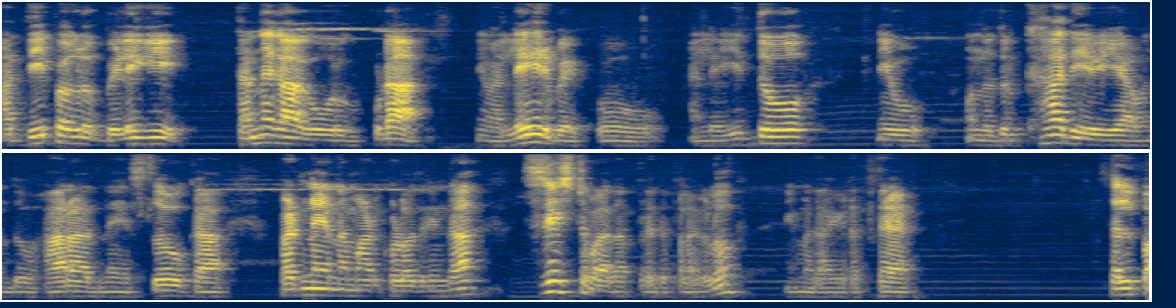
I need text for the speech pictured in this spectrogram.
ಆ ದೀಪಗಳು ಬೆಳಗಿ ತಣ್ಣಗಾಗುವವರೆಗೂ ಕೂಡ ನೀವು ಅಲ್ಲೇ ಇರಬೇಕು, ಅಲ್ಲೇ ಇದ್ದು ನೀವು ಒಂದು ದುರ್ಗಾದೇವಿಯ ಒಂದು ಆರಾಧನೆ ಶ್ಲೋಕ ಪಠಣೆಯನ್ನು ಮಾಡ್ಕೊಳ್ಳೋದ್ರಿಂದ ಶ್ರೇಷ್ಠವಾದ ಪ್ರತಿಫಲಗಳು ನಿಮ್ಮದಾಗಿರುತ್ತೆ. ಸ್ವಲ್ಪ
